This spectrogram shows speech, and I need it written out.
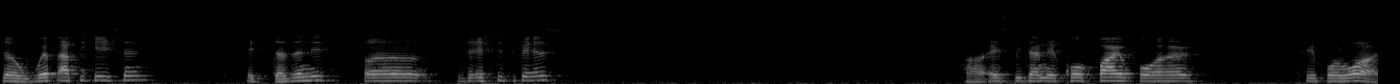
the web application it doesn't need uh, the HTTPS uh, ASP.NET Core 5 or 3.1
